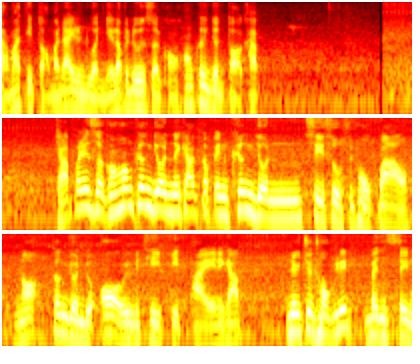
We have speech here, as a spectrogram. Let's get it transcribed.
สามารถติดต่อมาได้ด่วนๆเดี๋ยวเราไปดูในส่วนของห้องเครื่องยนต์ต่อครับครับในส่วนของห้องเครื่องยนต์นะครับก็เป็นเครื่องยนต์ 4 สูบ 16วาล์วเนาะเครื่องยนต์ Dual VVT ขีดไอนะครับ 1.6 ลิตรเบนซิน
